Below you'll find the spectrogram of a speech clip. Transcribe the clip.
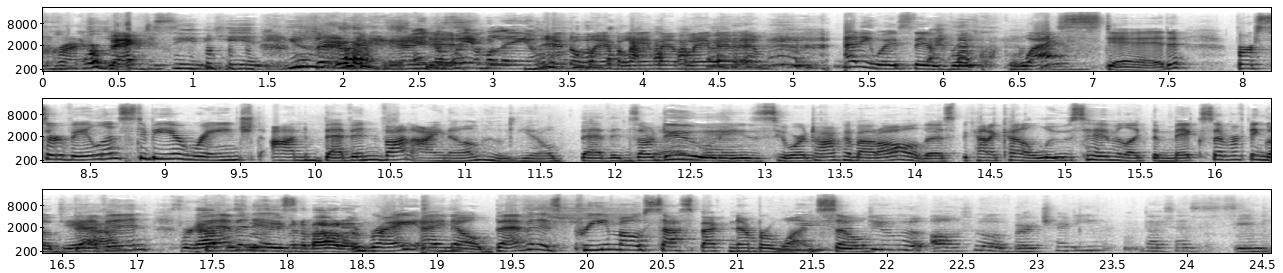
Requested. We're back to seeing the kid. and the wham-a-lam. Anyways, they requested for surveillance to be arranged on Bevan von Einem, who, you know, Bevan's our dude. He's who we're talking about all of this. We kind of kind of lose him and like the mix of everything. But Yeah. Bevan, Forgot this was is, even about him. Right, I know. Bevan is primo suspect number one. We so should do also a birth charity that says Cindy.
